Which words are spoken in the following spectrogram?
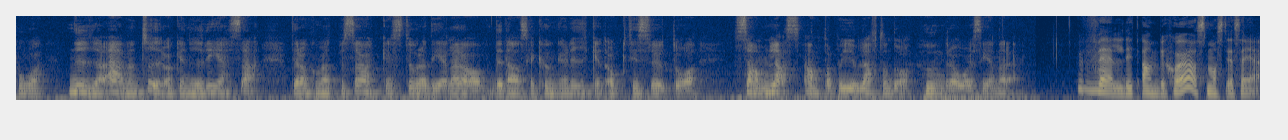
på nya äventyr och en ny resa där de kommer att besöka stora delar av det danska kungariket och till slut då samlas, antar på julafton då, hundra år senare. Väldigt ambitiöst måste jag säga.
